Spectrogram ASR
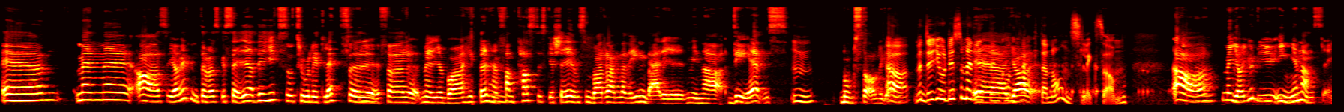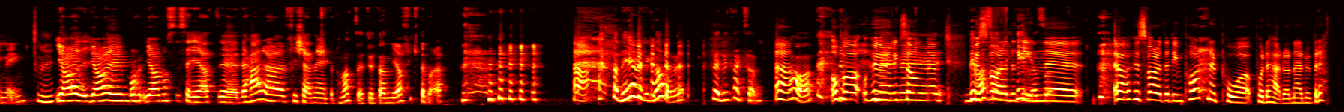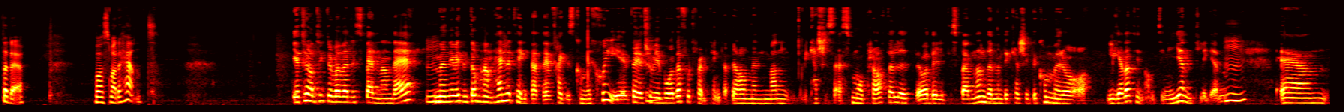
Ehm, men eh, ja, alltså jag vet inte vad jag ska säga. Det gick så otroligt lätt för, Mm. för mig att bara hitta den här fantastiska tjejen som bara ramlade in där i mina DMs. Mm. Bokstavligen. ja, men du gjorde som en liten Eh, jag- kontaktannons liksom. Ja, men jag gjorde ju ingen ansträngning. Nej. Jag, jag, jag måste säga att eh, det här eh, förtjänar jag inte på något sätt utan jag fick det bara. Ja. Ja, det är jag väldigt glad över. Väldigt tacksam. Ja. Och, vad, och hur, Men, liksom, eh, det hur, svarade din, alltså. eh, ja, hur svarade din partner på, på det här då när du berättade vad som hade hänt? Jag tror han tyckte det var väldigt spännande. Mm. Men jag vet inte om han heller tänkte att det faktiskt kommer ske. Utan jag tror Mm. vi båda fortfarande tänkte att ja, men man, vi kanske så här småpratar lite och det är lite spännande. Men det kanske inte kommer att leda till någonting egentligen. Mm. Ehm,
